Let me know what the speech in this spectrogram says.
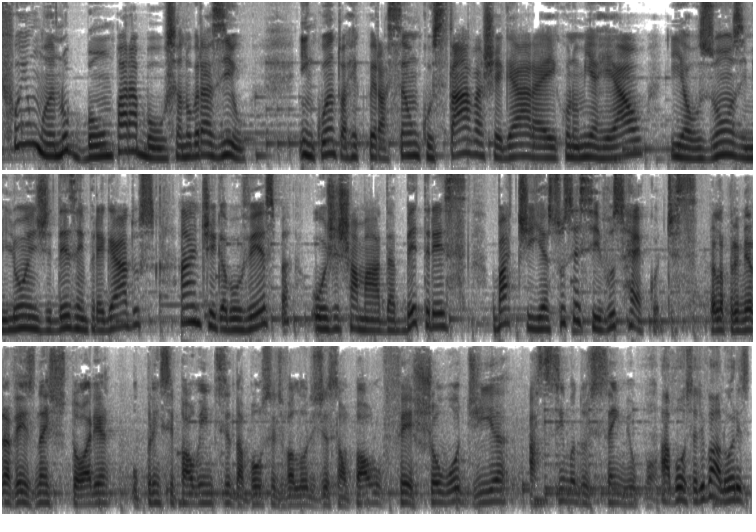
foi um ano bom para a Bolsa no Brasil. Enquanto a recuperação custava chegar à economia real e aos 11 milhões de desempregados, a antiga Bovespa, hoje chamada B3, batia sucessivos recordes. Pela primeira vez na história, o principal índice da Bolsa de Valores de São Paulo fechou o dia acima dos 100 mil pontos. A Bolsa de Valores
